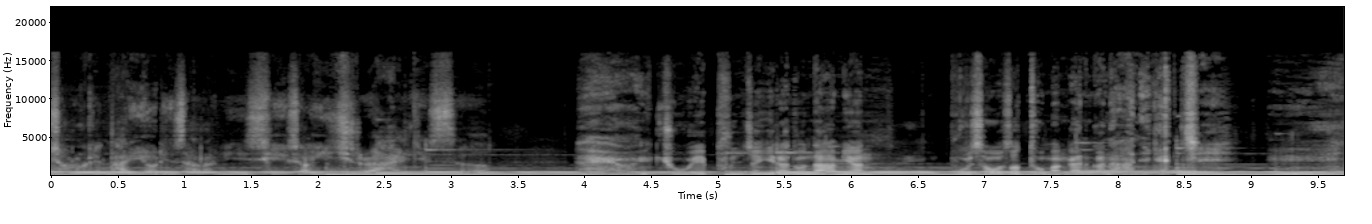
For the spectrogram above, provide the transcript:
저렇게 나이 어린 사람이 세상 이치를 알겠어? 에휴, 교회 분쟁이라도 나면 무서워서 도망가는 건 아니겠지. 음.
